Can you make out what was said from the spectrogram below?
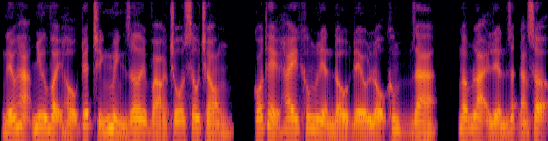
nếu hạ như vậy hậu tuyết chính mình rơi vào chỗ sâu trong, có thể hay không liền đầu đều lộ không ra, ngẫm lại liền rất đáng sợ.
